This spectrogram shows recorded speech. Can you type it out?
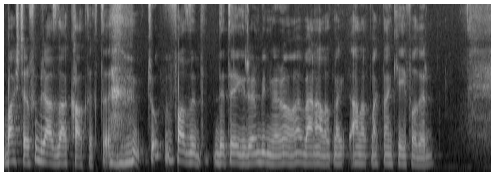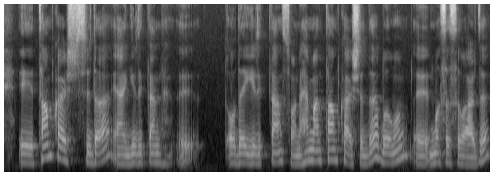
Baş tarafı biraz daha kalkıktı. Çok fazla detaya giriyorum bilmiyorum ama ben anlatmak anlatmaktan keyif alıyorum. E, tam karşıda yani girdikten e, odaya girdikten sonra hemen tam karşıda babamın e, masası vardı.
